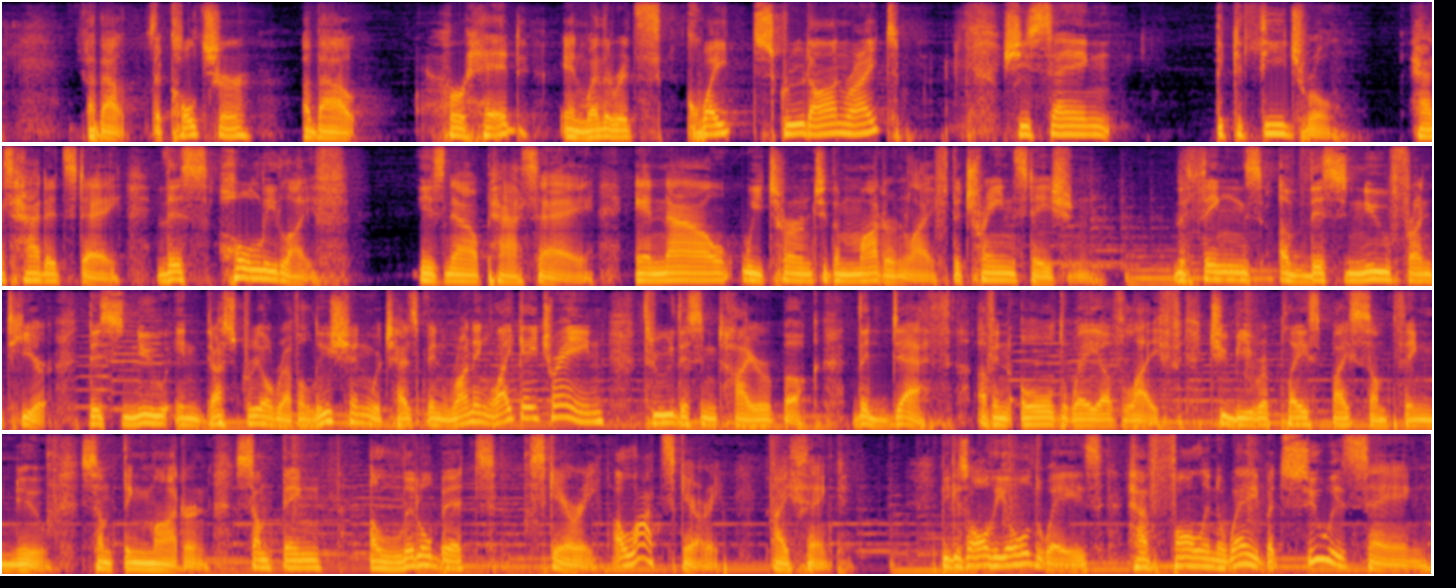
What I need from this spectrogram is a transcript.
about the culture, about her head, and whether it's quite screwed on right. She's saying the cathedral has had its day. This holy life is now passe. And now we turn to the modern life, the train station, the things of this new frontier, this new industrial revolution, which has been running like a train through this entire book. The death of an old way of life to be replaced by something new, something modern, something a little bit scary, a lot scary, I think. Because all the old ways have fallen away, but Sue is saying,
